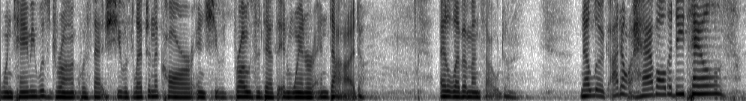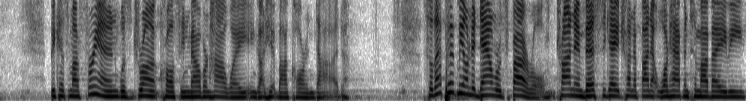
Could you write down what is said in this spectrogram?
when Tammy was drunk was that she was left in the car and she froze to death in winter and died at 11 months old. Now, look, I don't have all the details, because my friend was drunk crossing Malvern Highway and got hit by a car and died. So that put me on a downward spiral, trying to investigate, trying to find out what happened to my baby.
